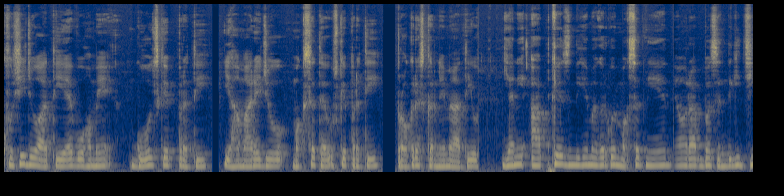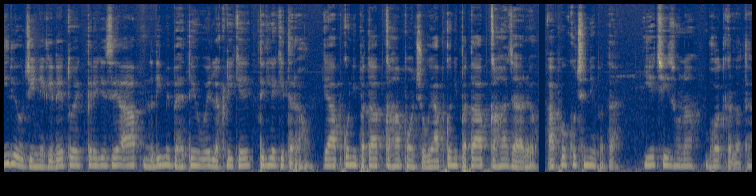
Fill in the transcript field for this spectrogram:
खुशी जो आती है, वो हमें गोल्स के प्रति या हमारे जो मकसद है, उसके प्रति प्रोग्रेस करने में आती है। यानी आपके ज़िंदगी में अगर कोई मकसद नहीं है और आप बस ज़िंदगी जी रहे हो जीने के लिए तो एक तरीके से आप नदी में बहते हुए लकड़ी के तिल्ले की तरह हो। या आपको नहीं पता आप कहाँ पहुँचोगे, आपको नहीं पता आप कहाँ जा रहे हो। आपको कुछ नहीं पता। ये चीज़ होना बहुत गलत है।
